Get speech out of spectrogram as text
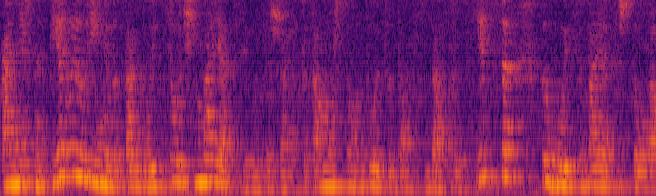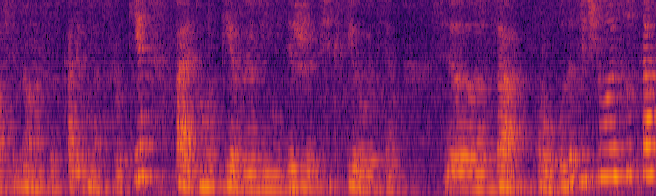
Конечно, первое время вы так будете очень бояться его держать, потому что он будет туда-сюда крутиться, вы будете бояться, что у вас ребенок соскользнет с руки, поэтому первое время держи, фиксируйте за руку, за плечевой сустав,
